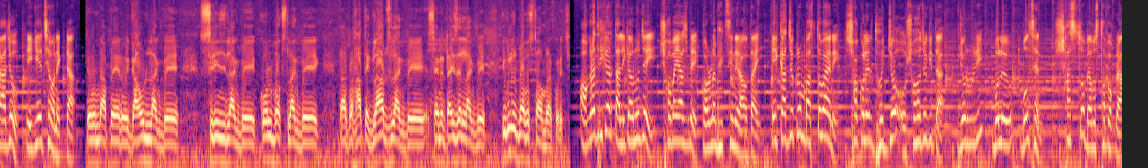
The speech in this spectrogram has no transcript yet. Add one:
কাজও এগিয়েছে অনেকটা। যেমন আপনার ওই গাউন লাগবে সিরিঞ্জ লাগবে কোল্ড বক্স লাগবে তারপর হাতে গ্লাভস লাগবে স্যানিটাইজার লাগবে এগুলোর ব্যবস্থা আমরা করেছি। অগ্রাধিকার তালিকা অনুযায়ী সবাই আসবে করোনা ভ্যাকসিনের আওতায়। এই কার্যক্রম বাস্তবায়নে সকলের ধৈর্য ও সহযোগিতা জরুরি বলেও বলছেন স্বাস্থ্য ব্যবস্থাপকরা।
